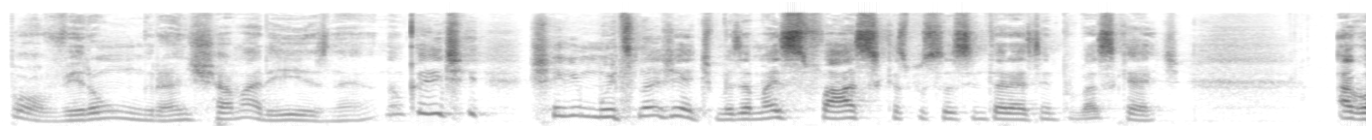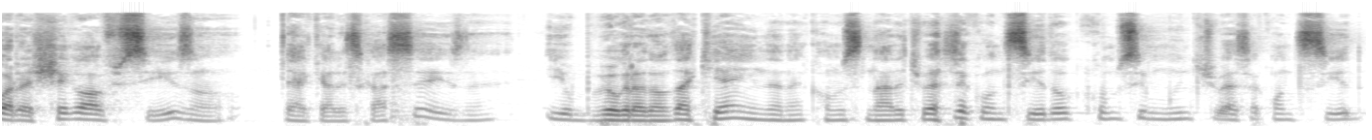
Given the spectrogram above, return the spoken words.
pô, viram um grande chamariz, né? Não que a gente chegue muito na gente, mas é mais fácil que as pessoas se interessem por basquete. Agora, chega a off-season, é aquela escassez, né? E o Belgradão tá aqui ainda, né? Como se nada tivesse acontecido ou como se muito tivesse acontecido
